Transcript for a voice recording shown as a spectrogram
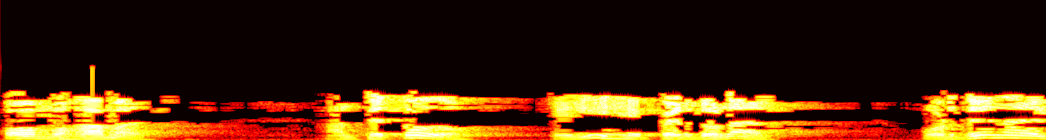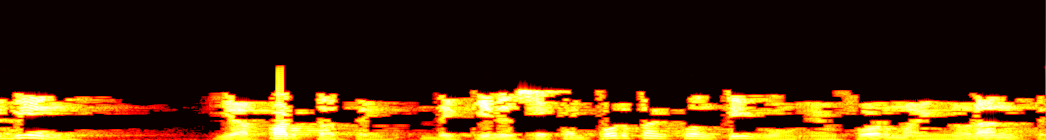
Oh Muhammad, ante todo, elige perdonar, ordena el bien y apártate de quienes se comportan contigo en forma ignorante.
